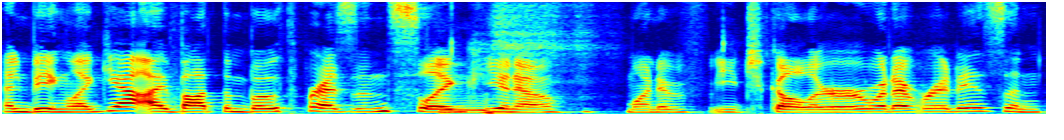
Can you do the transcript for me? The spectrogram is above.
and being like, "Yeah, I bought them both presents, like mm. you know, one of each color or whatever it is," and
